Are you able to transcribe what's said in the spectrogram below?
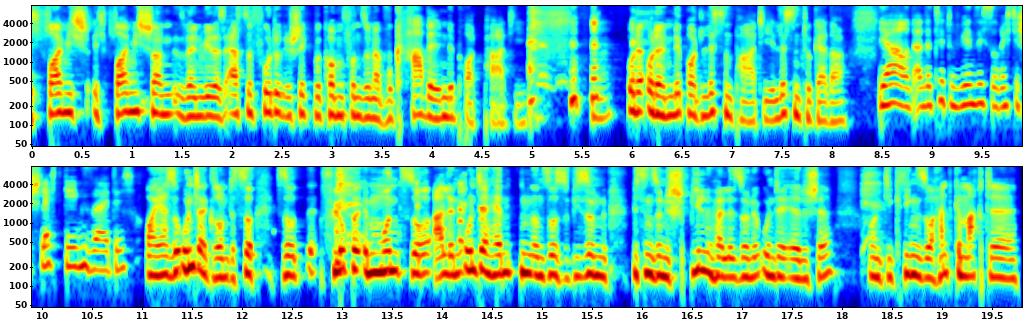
Ich freue mich, ich freu mich schon, wenn wir das erste Foto geschickt bekommen von so einer Vokabel-Nipport-Party. Oder oder Nipport-Listen-Party, Listen Together. ja, und alle tätowieren sich so richtig schlecht gegenseitig. Oh ja, so Untergrund, ist so, so Fluppe im Mund, so alle in Unterhemden und so, so wie so ein bisschen so eine Spielhölle, so eine unterirdische. Und die kriegen so handgemachte,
